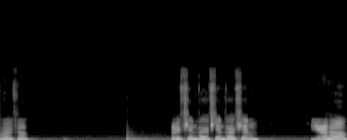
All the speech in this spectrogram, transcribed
So, Wölfe. Wölfchen, Wölfchen, Wölfchen. Hierher.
